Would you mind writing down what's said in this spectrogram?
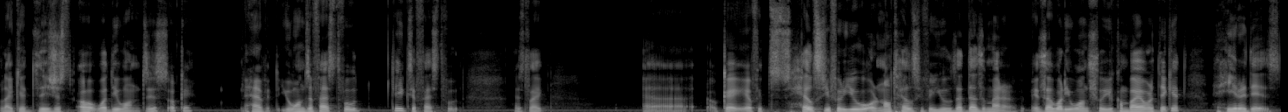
Like it, they just oh what do you want? This? Okay. Have it. You want the fast food? Take the fast food. It's like uh, okay if it's healthy for you or not healthy for you that doesn't matter. Is that what you want so you can buy our ticket? Here it is.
